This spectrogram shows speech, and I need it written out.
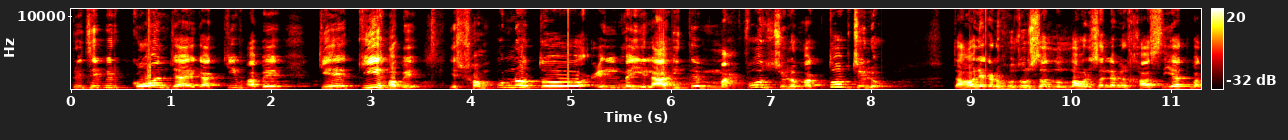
পৃথিবীর কোন জায়গা কীভাবে, কে কি হবে, এ সম্পূর্ণ তো ইলমে ইলাহিতে মাহফুজ ছিল, মাকতুব ছিল। তাহলে এখানে হুজুর সাল্লাহ সাল্লামের খাসিয়াত বা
